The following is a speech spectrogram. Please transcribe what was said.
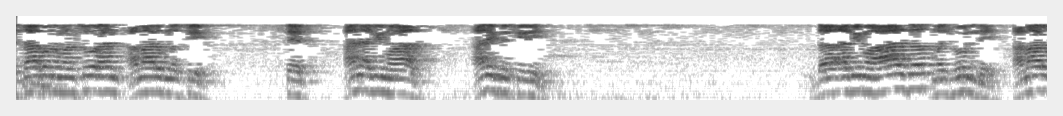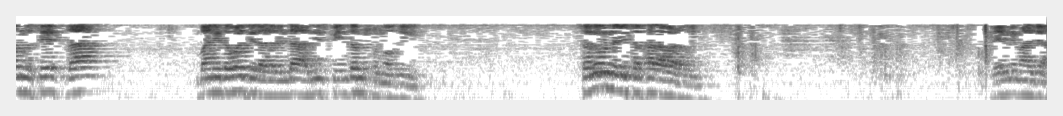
اسحاق بن منصور عن عمار بن سیر سیر عن ابی معاذ عن ابن سیرین دا ابی معاذ مجهول دی عمار بن سیر دا باندې د وځي دا غرنده حدیث پیندم شو موضوعي څلور نوي صفحه راواړوئ د ابن ماجه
